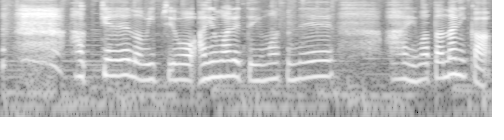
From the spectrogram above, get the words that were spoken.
発見への道を歩まれていますね。はい、また何か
